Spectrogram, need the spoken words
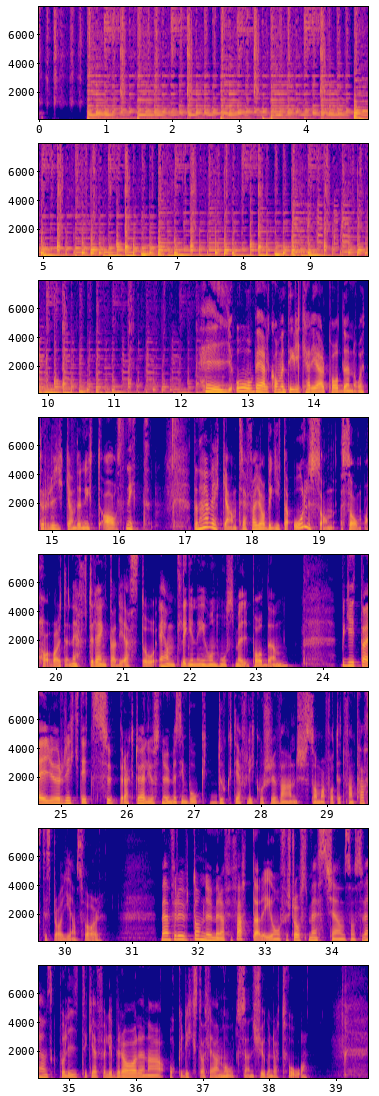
Hej och välkommen till Karriärpodden och ett rykande nytt avsnitt. Den här veckan träffar jag Birgitta Olsson som har varit en efterlängtad gäst och äntligen är hon hos mig i podden. Birgitta är ju riktigt superaktuell just nu med sin bok Duktiga flickors revansch som har fått ett fantastiskt bra gensvar. Men förutom numera författare är hon förstås mest känd som svensk politiker för Liberalerna och riksdagsledamot sedan 2002.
